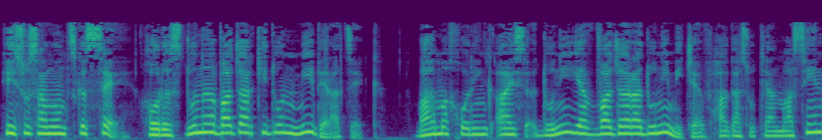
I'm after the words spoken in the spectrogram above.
Հիսուս անոնց կսե. Հորս դունը վաճառքի դուն մի վերածեք։ Բահմը խորինք այս դունի եւ վաճառադունի միջև հագասության մասին,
